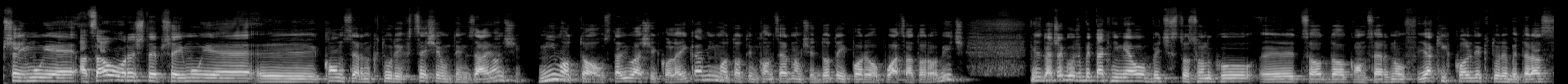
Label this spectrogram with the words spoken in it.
przejmuje, a całą resztę przejmuje y, koncern, który chce się tym zająć. Mimo to ustawiła się kolejka, mimo to tym koncernom się do tej pory opłaca to robić. Więc dlaczego, żeby tak nie miało być w stosunku y, co do koncernów jakichkolwiek, które by teraz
